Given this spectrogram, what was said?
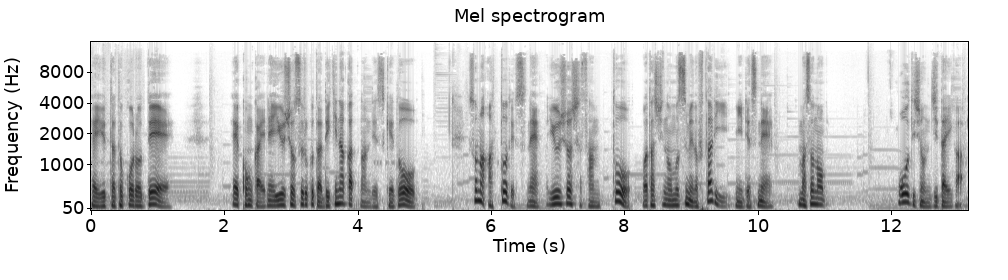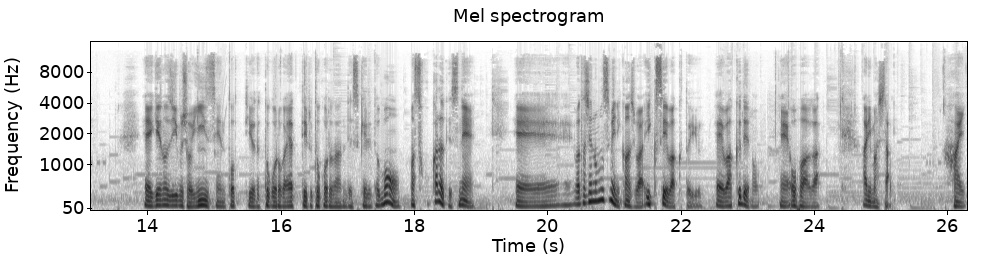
えー、言ったところで、えー、今回ね、優勝することはできなかったんですけど、その後ですね、優勝者さんと私の娘の二人にですね、まあ、その、オーディション自体がえー、芸能事務所インセントっていうところがやっているところなんですけれども、まあ、そこからですね、えー、私の娘に関しては育成枠という、えー、枠での、えー、オファーがありました。はい。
